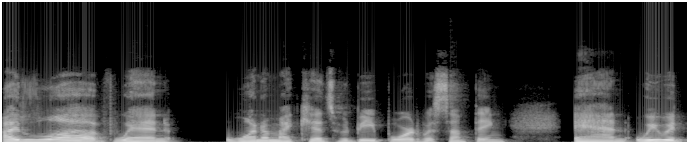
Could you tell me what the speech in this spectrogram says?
I love when one of my kids would be bored with something and we would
